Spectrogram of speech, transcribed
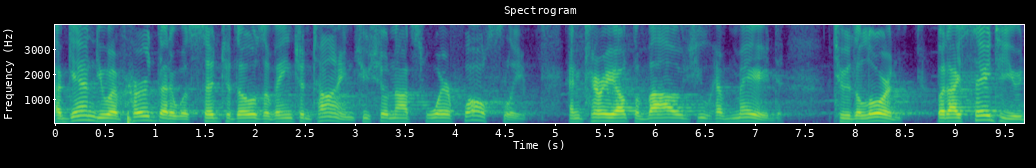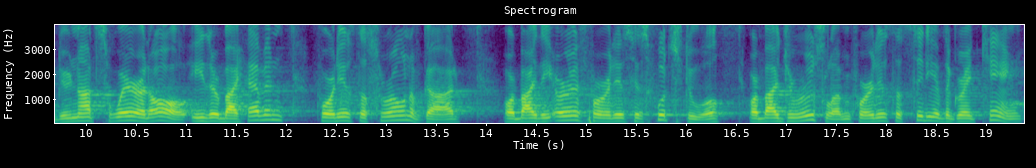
Again, you have heard that it was said to those of ancient times, You shall not swear falsely, and carry out the vows you have made to the Lord. But I say to you, do not swear at all, either by heaven, for it is the throne of God, or by the earth, for it is his footstool, or by Jerusalem, for it is the city of the great king.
